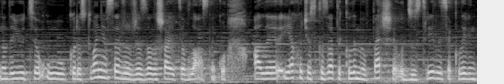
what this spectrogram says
надаються у користування. Все вже вже залишається власнику. Але я хочу сказати, коли ми вперше от зустрілися, коли він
